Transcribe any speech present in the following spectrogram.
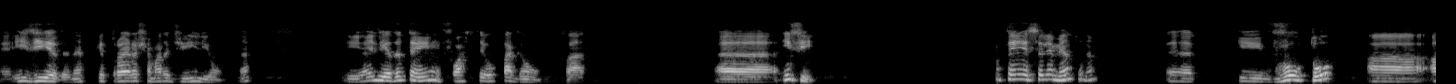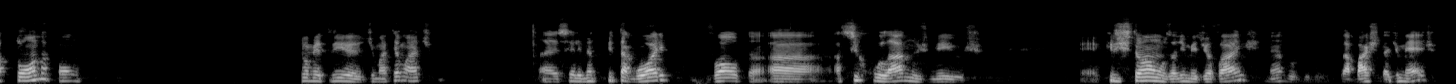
é, Ilíada, né? porque Troia era chamada de Ilion. Né? E a Ilíada tem um forte teor pagão, de fato. Uh, enfim, tem esse elemento, né? É, que voltou à, à tona com geometria de matemática. É, esse elemento pitagórico volta a, a circular nos meios é, cristãos ali medievais, né, do, do, da Baixa Idade Média.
